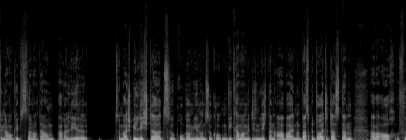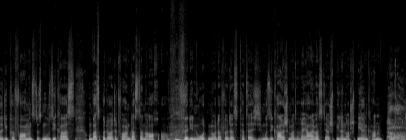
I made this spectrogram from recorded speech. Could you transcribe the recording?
genau, geht es dann auch darum, parallel zum Beispiel Lichter zu programmieren und zu gucken, wie kann man mit diesen Lichtern arbeiten und was bedeutet das dann aber auch für die Performance des Musikers und was bedeutet vor allem das dann auch für die Noten oder für das tatsächlich musikalische Material, was der Spieler noch spielen kann. Hello.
